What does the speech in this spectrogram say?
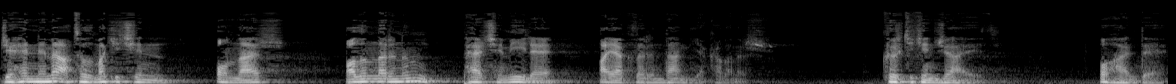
cehenneme atılmak için onlar alınlarının perçemiyle ayaklarından yakalanır. 42. ayet. O halde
